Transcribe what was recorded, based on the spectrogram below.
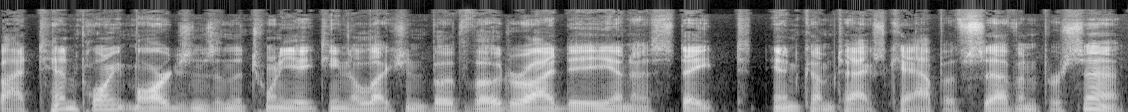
by 10 point margins in the 2018 election, both voter ID and a state income tax cap of 7%.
